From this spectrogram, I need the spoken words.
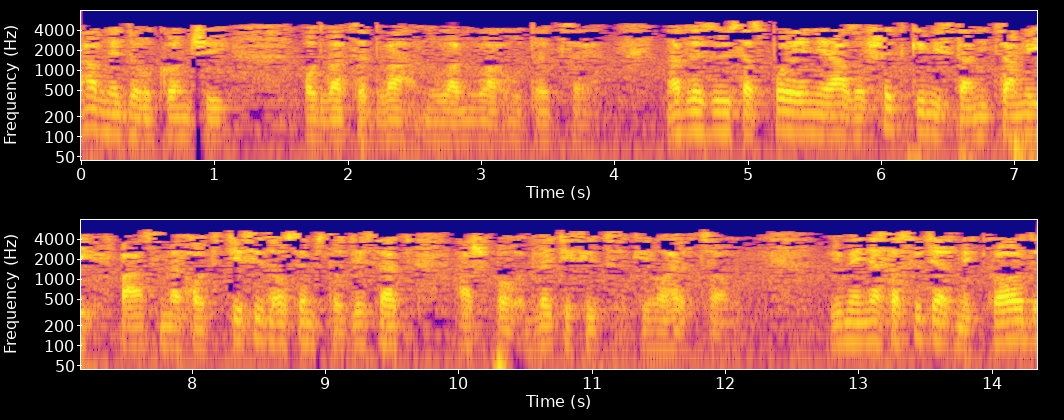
a v nedelu končí o 22.00 UTC. Nadvezujú sa spojenia so všetkými stanicami v pásme od 1810 až po 2000 kHz. Vymieňa sa súťažný kód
